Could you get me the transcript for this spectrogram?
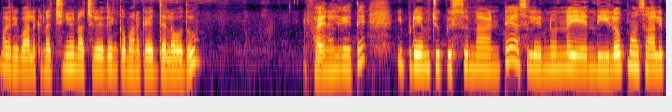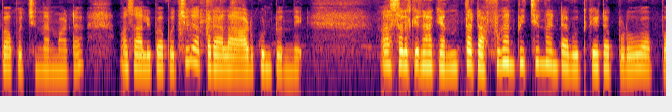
మరి వాళ్ళకి నచ్చినాయో నచ్చలేదో ఇంకా మనకైతే తెలియదు ఫైనల్గా అయితే ఇప్పుడు ఏం చూపిస్తున్నా అంటే అసలు ఎన్ని ఉన్నాయి ఏంది ఈలోపు మా సాలిపాప వచ్చిందనమాట మా సాలిపాప వచ్చి అక్కడ అలా ఆడుకుంటుంది. అసలుకి నాకు ఎంత టఫ్గా అనిపించిందంటే అవి ఉతికేటప్పుడు. అప్ప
